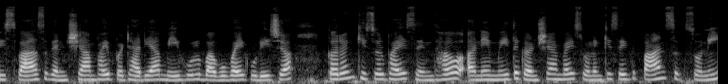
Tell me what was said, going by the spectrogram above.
વિશ્વાસ ઘનશ્યામભાઈ પઠારિયા મેહુલ બાબુભાઈ કુડેજા કરંગ કિશોરભાઈ સિંધાવ અને મિત ઘનશ્યામભાઈ સોલંકી સહિત પાંચ શખ્સોની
